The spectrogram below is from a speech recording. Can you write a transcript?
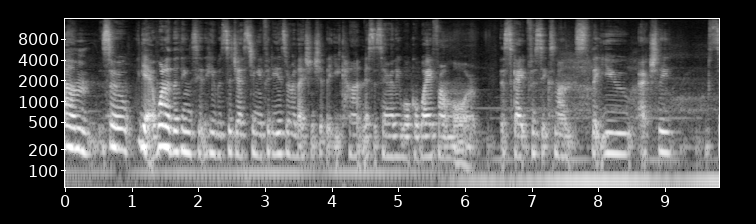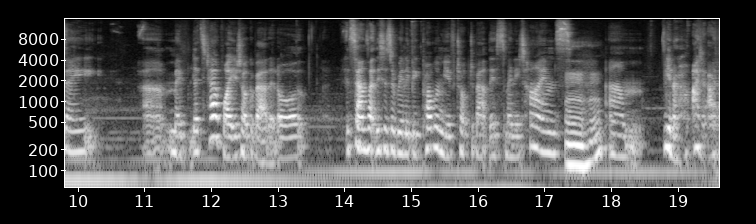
um, so yeah, one of the things that he was suggesting, if it is a relationship that you can't necessarily walk away from or escape for six months, that you actually say, um, maybe let's tap while you talk about it, or it sounds like this is a really big problem. You've talked about this many times mm-hmm. um, you know, I, I,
